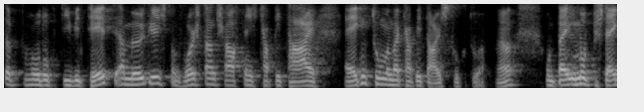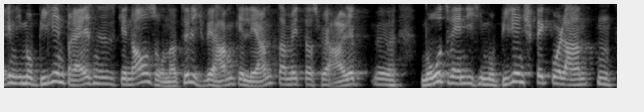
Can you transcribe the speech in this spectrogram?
der Produktivität ermöglicht und Wohlstand schafft nämlich Kapital, Eigentum an der Kapitalstruktur. Ja. Und bei steigenden Immobilienpreisen ist es genauso. Natürlich, wir haben gelernt damit, dass wir alle äh, notwendig Immobilienspekulanten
